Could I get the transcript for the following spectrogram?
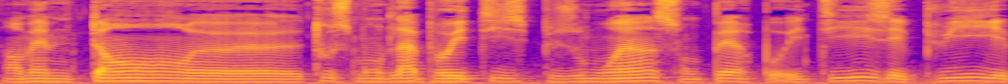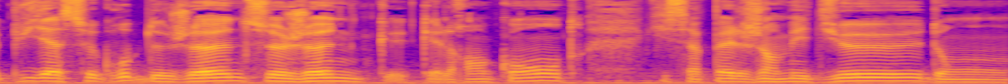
En même temps, euh, tout ce monde-là poétise plus ou moins, son père poétise, et puis et puis il y a ce groupe de jeunes, ce jeune qu'elle rencontre, qui s'appelle Jean Médieu, dont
